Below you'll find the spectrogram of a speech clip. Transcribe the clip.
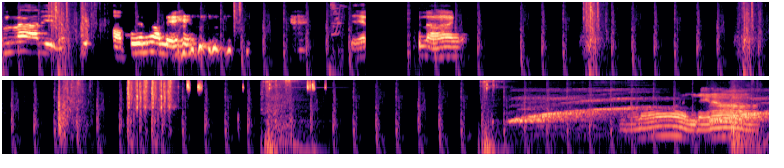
มึงล่าดิเดี๋ยวขอปืนก่อนเลยเจ็ดหน่อย อยู่ไหนเนาะอยู่ไหนเนาะ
